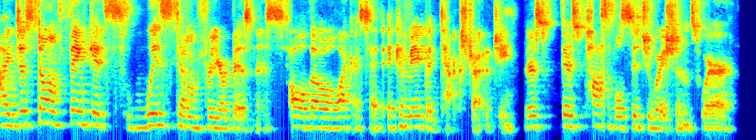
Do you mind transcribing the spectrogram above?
I just don't think it's wisdom for your business. Although, like I said, it can be a good tax strategy. There's there's possible situations where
